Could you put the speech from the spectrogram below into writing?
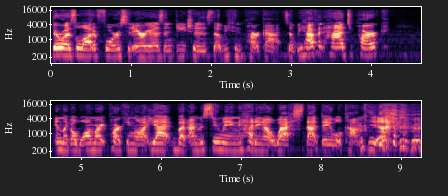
there was a lot of forested areas and beaches that we can park at. So we haven't had to park in like a Walmart parking lot yet, but I'm assuming heading out west that day will come. Yeah.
